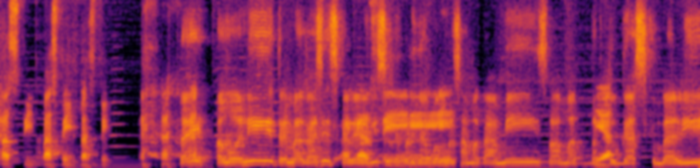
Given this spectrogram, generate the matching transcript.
pasti pasti pasti. Baik Pak Moni terima kasih sekali terima kasih. lagi sudah bergabung bersama kami selamat ya. bertugas ya. kembali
